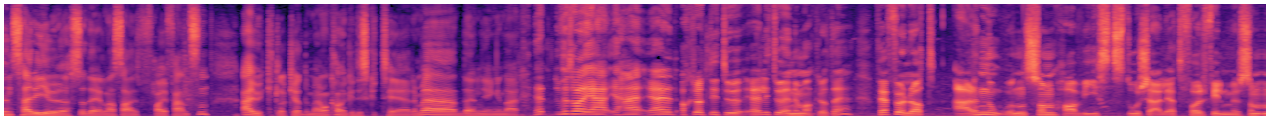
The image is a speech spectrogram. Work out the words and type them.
den seriøse delen av sci-fi-fansen er jo ikke til å kødde med. Man kan jo ikke diskutere med den gjengen der. Jeg, vet du hva, jeg, jeg, jeg, er akkurat litt, u, jeg er litt uenig med akkurat det. For jeg føler at er det noen som har vist stor kjærlighet for filmer som,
